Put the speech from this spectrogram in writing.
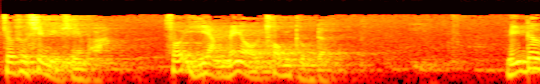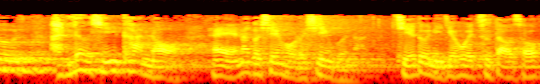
就是心理心法，说一样没有冲突的。你都很热心看哦，哎，那个鲜活的新闻啊，绝对你就会知道说，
